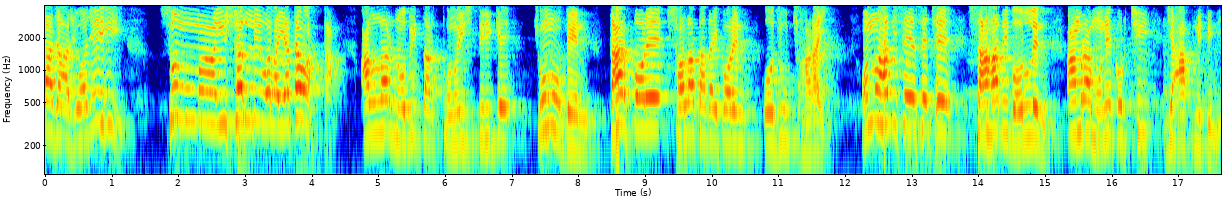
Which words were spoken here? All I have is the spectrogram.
বাজা আজওয়াজিহি, সুম্মা ইসাল্লি ওয়ালা ইয়াতাওয়াদ্দা। আল্লাহর নবী তার কোন স্ত্রীকে চুমু দেন, তারপরে সলাত আদায় করেন অজু ছাড়াই। অন্য হাদিসে এসেছে, সাহাবি বললেন, আমরা মনে করছি যে আপনি তিনি।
